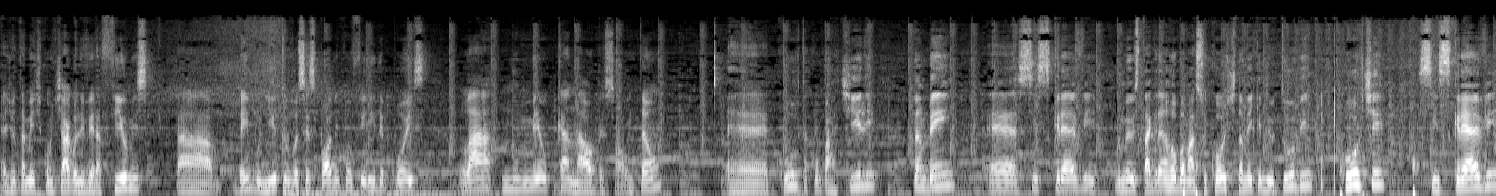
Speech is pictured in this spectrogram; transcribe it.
é juntamente com o Thiago Oliveira Filmes. Tá bem bonito, vocês podem conferir depois lá no meu canal, pessoal. Então, é, curta, compartilhe. Também é, se inscreve no meu Instagram, arroba Coach, também aqui no YouTube. Curte, se inscreve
